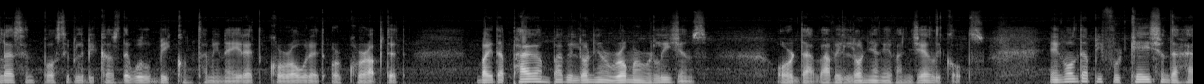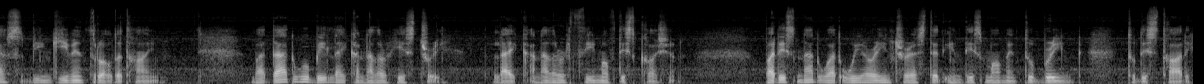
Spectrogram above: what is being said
pleasant possibly because they will be contaminated, corroded, or corrupted by the pagan Babylonian Roman religions or the Babylonian evangelicals and all the bifurcation that has been given throughout the time. But that will be like another history like another theme of discussion, but it's not what we are interested in this moment to bring to this study.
